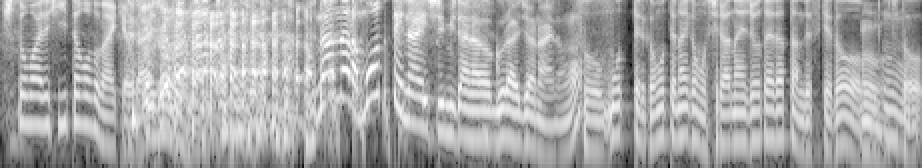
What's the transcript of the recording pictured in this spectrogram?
人前で弾いたことないけど大丈夫。なんなら持ってないしみたいなぐらいじゃないの？そう持ってるか持ってないかも知らない状態だったんですけど、ん。ちょっと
